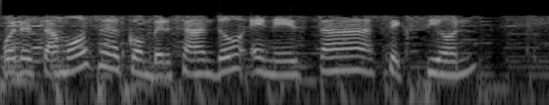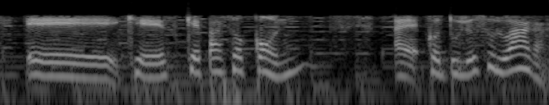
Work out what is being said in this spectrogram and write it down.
Bueno, estamos eh, conversando en esta sección eh, que es ¿Qué pasó con? eh, con Tulio Zuluaga.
